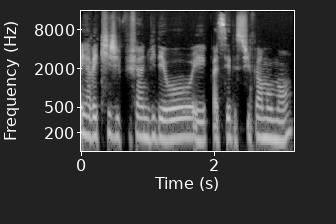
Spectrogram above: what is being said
et avec qui j'ai pu faire une vidéo et passer de super moments.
